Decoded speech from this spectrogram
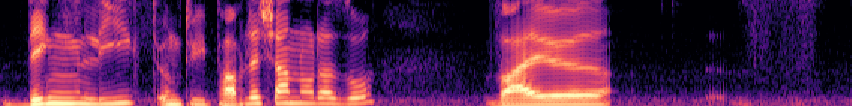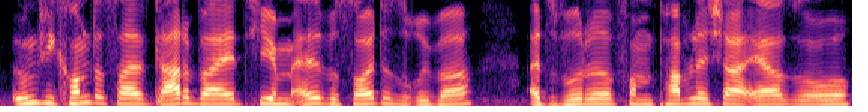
Dingen liegt, irgendwie Publishern oder so. Weil irgendwie kommt es halt gerade bei TML bis heute so rüber, als würde vom Publisher eher so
